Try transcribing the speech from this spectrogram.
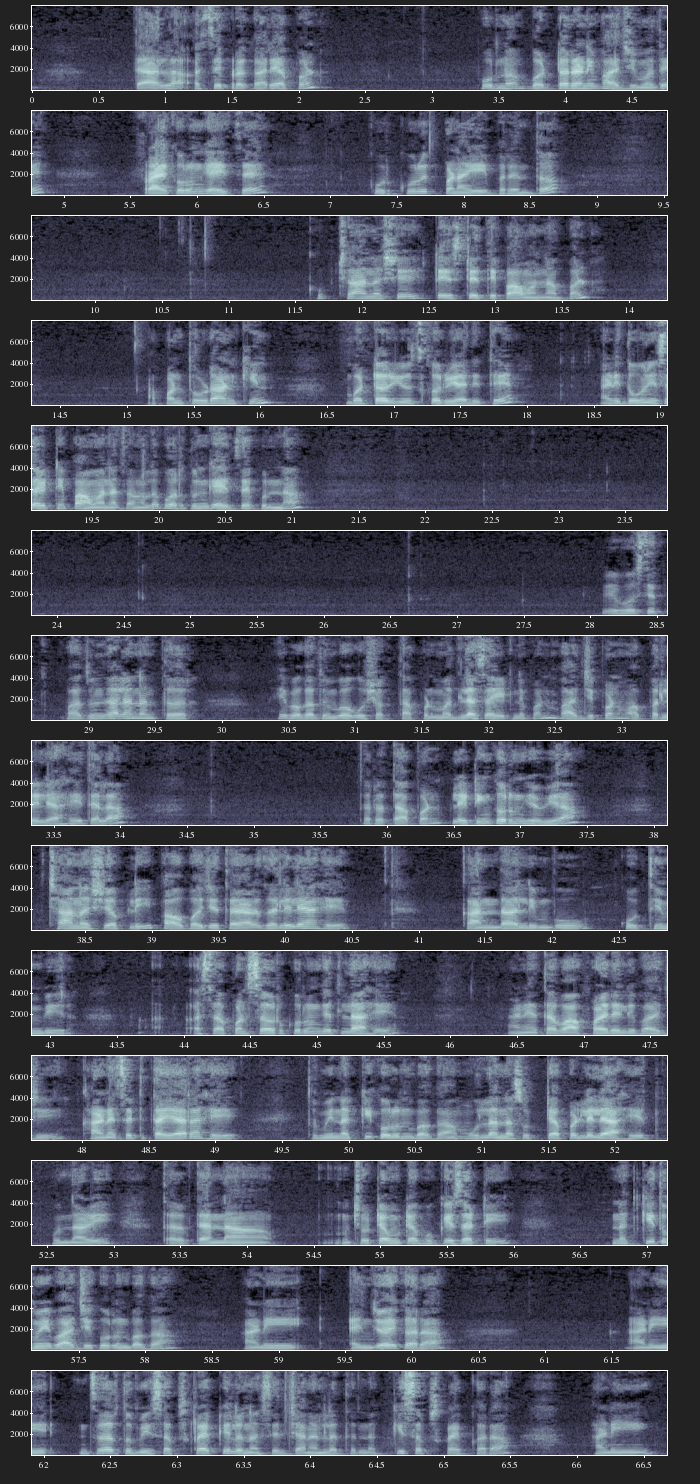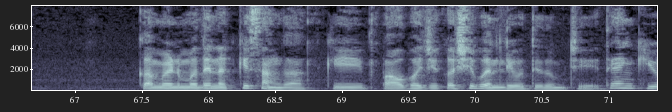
त्याला असे प्रकारे आपण पूर्ण बटर आणि भाजीमध्ये फ्राय करून घ्यायचं. आहे कुरकुरीतपणा येईपर्यंत. खूप छान असे टेस्ट येते पावांना पण. आपण थोडं आणखीन बटर यूज करूया तिथे आणि दोन्ही साईडनी पावांना चांगलं परतून घ्यायचं आहे पुन्हा. व्यवस्थित भाजून झाल्यानंतर हे बघा तुम्ही बघू शकता. आपण मधल्या साईडने पण भाजी पण वापरलेली आहे त्याला. तर आता आपण प्लेटिंग करून घेऊया. छान अशी आपली पावभाजी तयार झालेली आहे. कांदा लिंबू कोथिंबीर असं आपण सर्व करून घेतलं आहे. आणि आता वाफाळलेली भाजी खाण्यासाठी तयार आहे. तुम्ही नक्की करून बघा. मुलांना सुट्ट्या पडलेल्या आहेत उन्हाळी तर त्यांना छोट्या मोठ्या भुकेसाठी नक्की तुम्ही भाजी करून बघा. आणि एन्जॉय करा. आणि जर तुम्ही सबस्क्राईब केलं नसेल चॅनलला तर नक्की सबस्क्राईब करा. आणि कमेंटमध्ये नक्की सांगा की पावभाजी कशी बनली होती तुमची. थँक्यू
